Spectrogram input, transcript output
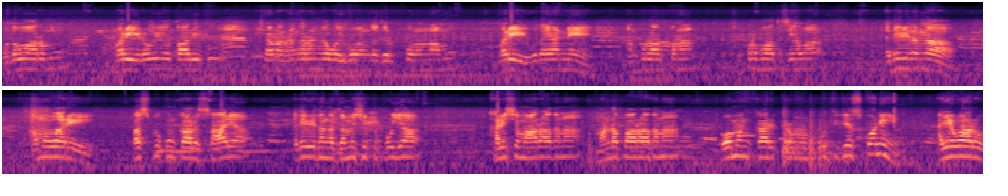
బుధవారము మరి ఇరవయో తారీఖు చాలా రంగరంగ వైభవంగా జరుపుకోనున్నాము. మరి ఉదయాన్నే అంకురార్పణ సుప్రభాత సేవ అదేవిధంగా అమ్మవారి పసుపు కుంకాలు సార్య అదేవిధంగా జమ్మిచెట్టు పూజ కలిశం ఆరాధన మండపారాధన హోమం కార్యక్రమం పూర్తి చేసుకొని అయ్యవారు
